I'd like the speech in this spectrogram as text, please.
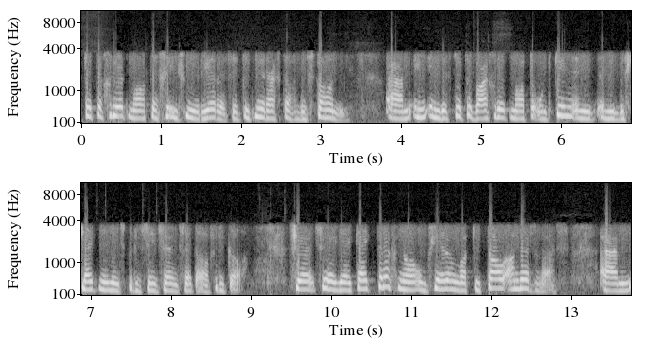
tot 'n groot mate geïgnoreer is. Dit het nie regtig bestaan nie. Ehm um, en en dit tot 'n baie groot mate ontken in die, in die besluitnemingsprosesse in Suid-Afrika. So so jy kyk terug na 'n omgewing wat totaal anders was. Ehm um,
